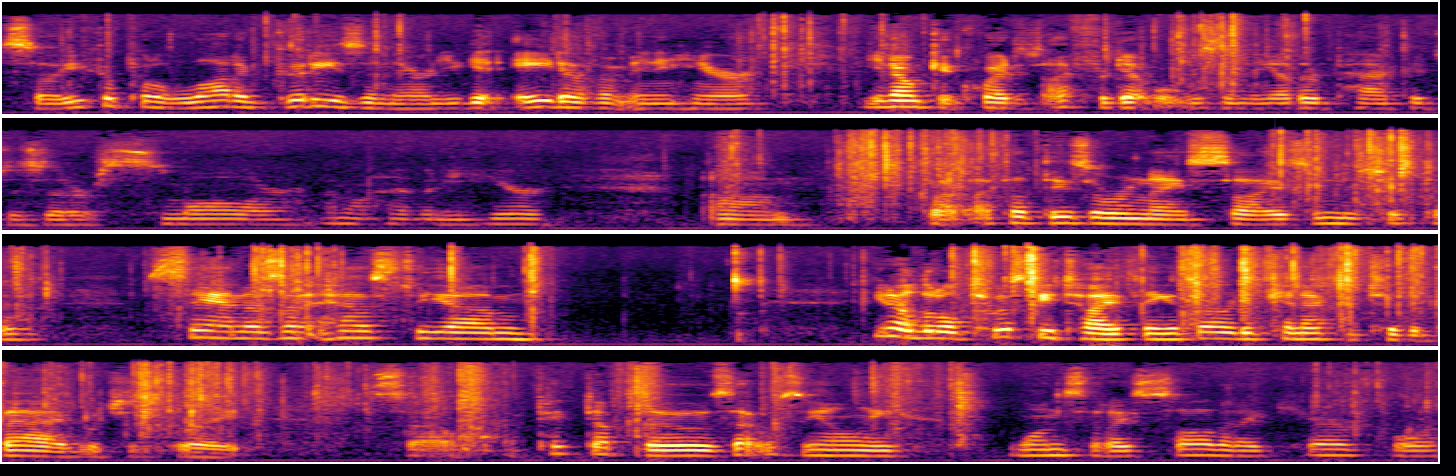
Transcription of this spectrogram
So you could put a lot of goodies in there. You get 8 of them in here. You don't get quite as... I forget what was in the other packages that are smaller. I don't have any here. Um, but I thought these were a nice size. And it's just a Santa's. And it has the, um, you know, little twisty tie thing. It's already connected to the bag, which is great. So I picked up those. That was the only ones that I saw that I cared for.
